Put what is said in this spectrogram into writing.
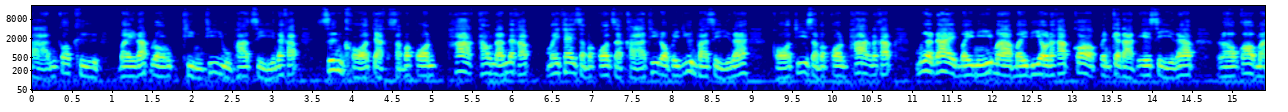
ฐานก็คือใบรับรองถิ่นที่อยู่ภาษีนะครับ ซึ่งขอจากสรรพากรภาคเท่านั้นนะครับ ไม่ใช่สรรพากรสาขาที่เราไปยื่นภาษีนะ ขอที่สรรพากรภาคนะครับ เมื่อได้ใบนี้มาใบเดียวนะครับ ก็เป็นกระดาษ A4 นะครับ เราก็มา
